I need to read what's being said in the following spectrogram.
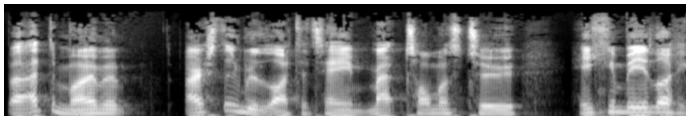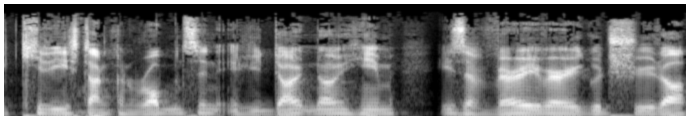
But at the moment, I actually really like the team. Matt Thomas too. He can be like a Kitty's Duncan Robinson. If you don't know him, he's a very, very good shooter,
